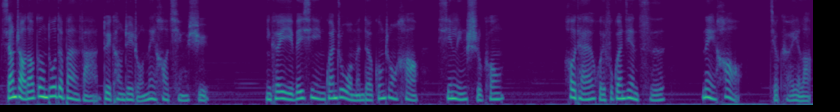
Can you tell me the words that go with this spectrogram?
想找到更多的办法对抗这种内耗情绪，你可以微信关注我们的公众号“心灵时空”，后台回复关键词“内耗”就可以了。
